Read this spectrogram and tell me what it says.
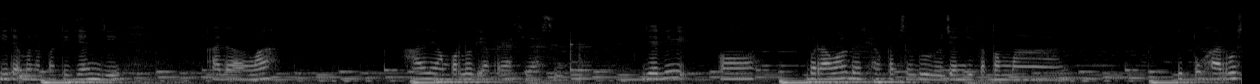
tidak menepati janji adalah hal yang perlu diapresiasi. Jadi uh, berawal dari hal kecil dulu janji ke teman itu harus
